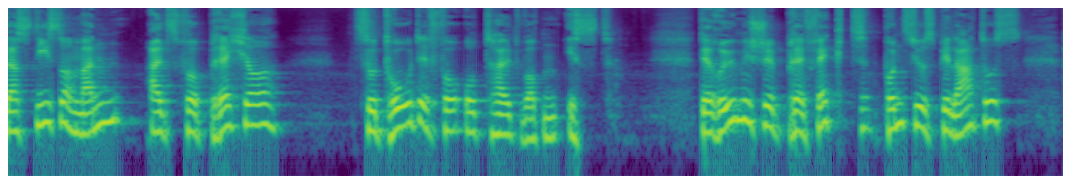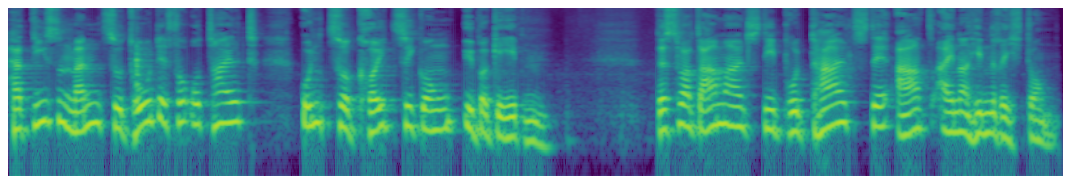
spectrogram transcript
dass dieser Mann als Verbrecher zu Tode verurteilt worden ist. Der römische Präfekt Pontius Pilatus hat diesen Mann zu Tode verurteilt und zur Kreuzigung übergeben. Das war damals die brutalste Art einer Hinrichtung.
